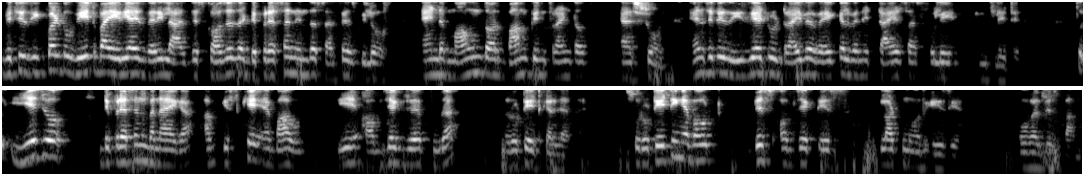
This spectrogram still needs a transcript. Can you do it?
which is equal to weight by area is very large this causes a depression in the surface below and mount और bump in front of as shown hence it is easier to drive a vehicle when it tyres are fully inflated तो ये जो डिप्रेशन बनाएगा, अब इसके अबाउ ये ऑब्जेक्ट जो है पूरा रोटेट कर जाता है। So rotating about this object is lot more easier over this bump.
